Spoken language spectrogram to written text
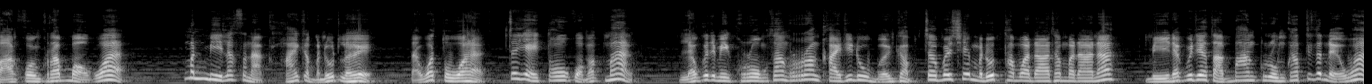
บางคนครับบอกว่า มันมีลักษณะคล้ายกับมนุษย์เลย แต่ว่าตัวน่ะ จะใหญ่โตกว่ามากๆ แล้วก็จะมีโครงสร้างร่างกายที่ดูเหมือนกับ จะไม่ใช่มนุษย์ธรรมดาธรรมดานะ มีนักวิทยาศาสตร์บางกลุ่มครับที่เสนอว่า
